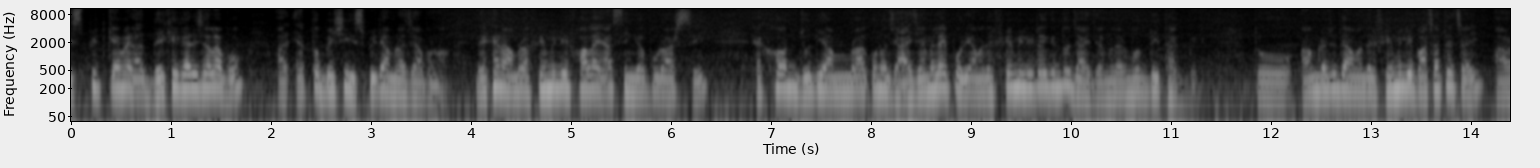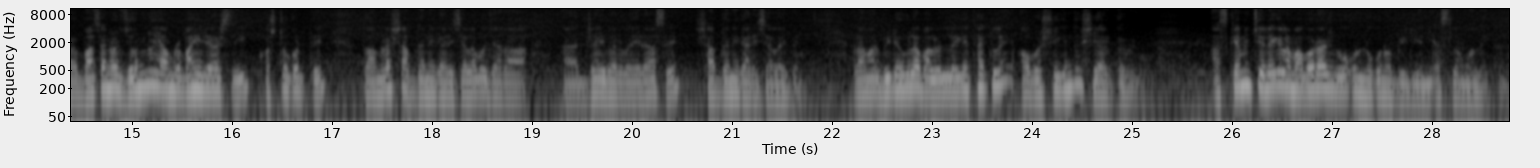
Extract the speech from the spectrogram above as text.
স্পিড ক্যামেরা দেখে গাড়ি চালাবো, আর এত বেশি স্পিডে আমরা যাব না। দেখেন আমরা ফ্যামিলি ফালাইয়া সিঙ্গাপুর আসছি। এখন যদি আমরা কোনো জায় ঝামেলায় পড়ি, আমাদের ফ্যামিলিটাও কিন্তু জায় ঝামেলার মধ্যেই থাকবে। তো আমরা যদি আমাদের ফ্যামিলি বাঁচাতে চাই, আর বাঁচানোর জন্যই আমরা বাইরে আসছি কষ্ট করতে, তো আমরা সাবধানে গাড়ি চালাবো। যারা ড্রাইভার বাইরে আছে, সাবধানে গাড়ি চালাইবেন। আর আমার ভিডিওগুলো ভালো লেগে থাকলে অবশ্যই কিন্তু শেয়ার করবেন। আজকে আমি চলে গেলাম আবার আসব অন্য কোনো ভিডিও নিয়ে। আসসালামু আলাইকুম।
